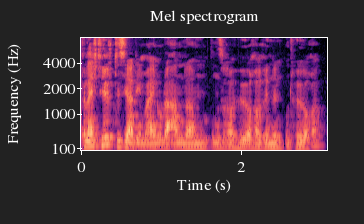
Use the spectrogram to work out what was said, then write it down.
Vielleicht hilft es ja dem einen oder anderen unserer Hörerinnen und Hörer.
